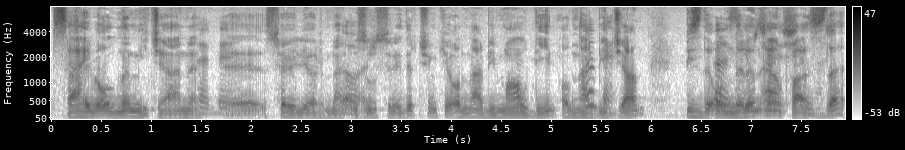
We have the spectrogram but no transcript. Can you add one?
sahibi olunamayacağını Tabii. e, söylüyorum ben Doğru. uzun süredir. Çünkü onlar bir mal değil, onlar Tabii. bir can. Biz de Özgürce onların en fazla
